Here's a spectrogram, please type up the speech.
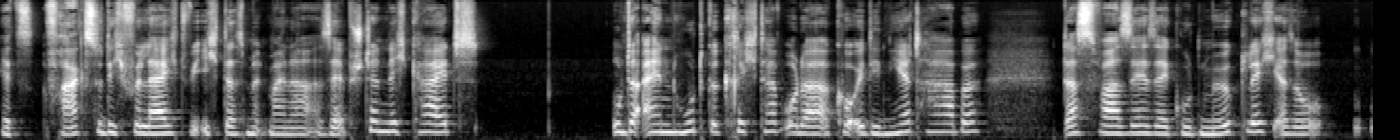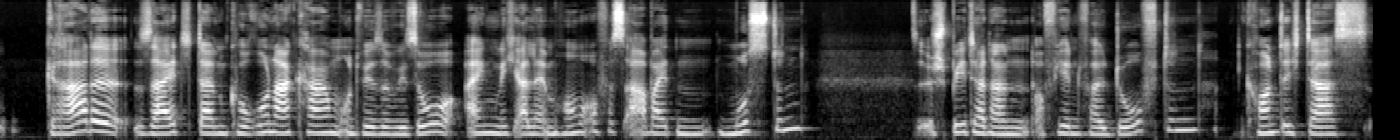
Jetzt fragst du dich vielleicht, wie ich das mit meiner Selbstständigkeit unter einen Hut gekriegt habe oder koordiniert habe. Das war sehr, sehr gut möglich. Also gerade seit dann Corona kam und wir sowieso eigentlich alle im Homeoffice arbeiten mussten, später dann auf jeden Fall durften, konnte ich das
